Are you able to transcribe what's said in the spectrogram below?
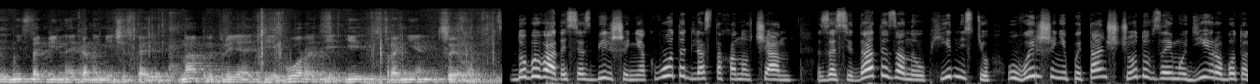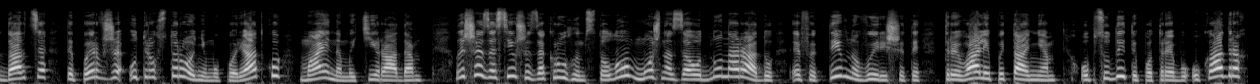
нестабильной экономической на предприятии, в городе и стране в целом. Добиватися збільшення квоти для стахановчан, засідати за необхідністю у вирішенні питань щодо взаємодії роботодавця тепер вже у трьохсторонньому порядку має на меті рада. Лише засівши за круглим столом, можна за одну нараду ефективно вирішити тривалі питання, обсудити потребу у кадрах,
